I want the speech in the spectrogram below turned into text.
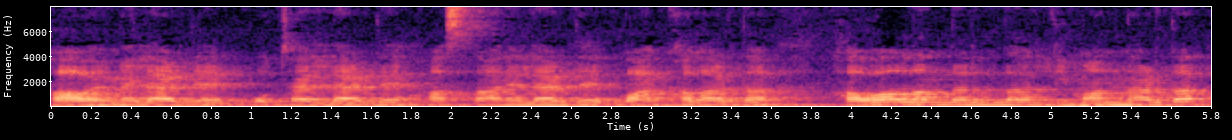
AVM'lerde, otellerde, hastanelerde, bankalarda, havaalanlarında, limanlarda,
